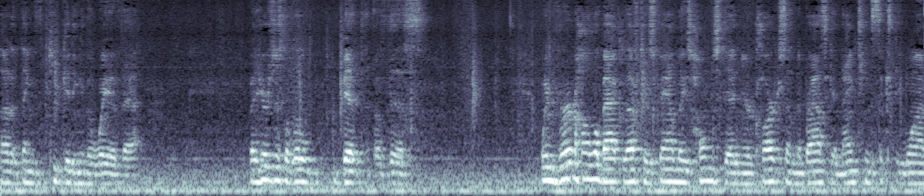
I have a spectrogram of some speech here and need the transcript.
a lot of things keep getting in the way of that. But here's just a little bit of this. When Vern Holoubek left his family's homestead near Clarkson, Nebraska in 1961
